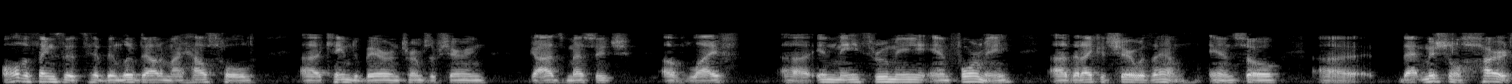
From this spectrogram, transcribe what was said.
all the things that had been lived out in my household uh, came to bear in terms of sharing God's message of life uh, in me, through me, and for me uh, that I could share with them. And so that missional heart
